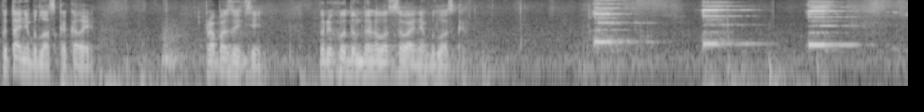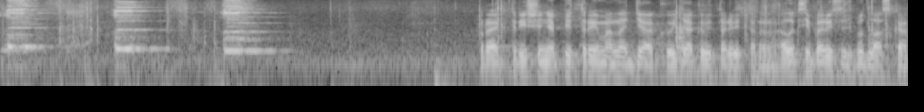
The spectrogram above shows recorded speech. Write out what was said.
Питання, будь ласка, колеги. Пропозиції. Переходимо до голосування, будь ласка. Проект рішення підтримано. Дякую. Дякую, Вікторія Вікторовна. Олексій Борисович, будь ласка.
